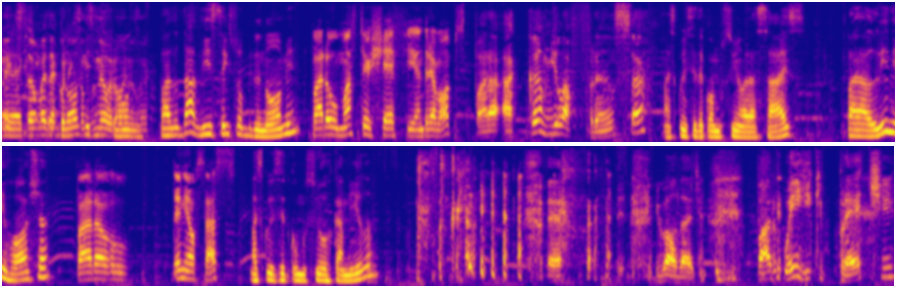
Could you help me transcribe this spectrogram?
conexão, é- mas é a é conexão dos neurônios, né? Para o Davi sem sobrenome, Para o Masterchef André Lopes. Para a Camila França. mais conhecida como Senhora Sais. Para a Aline Rocha, Para o Daniel Sass. mais conhecido como Senhor Camila. É. Igualdade. Para o Henrique Prete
